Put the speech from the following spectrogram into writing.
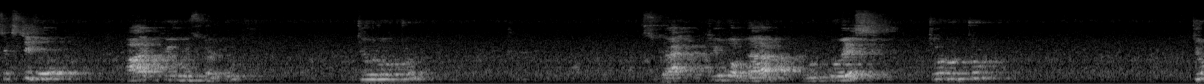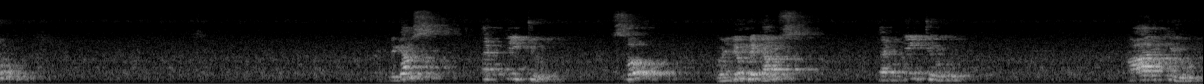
64 R cube is equal to 2 root 2 square cube of the root 2 is 2 root 2 2 it becomes 32 so volume becomes 32 r cube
